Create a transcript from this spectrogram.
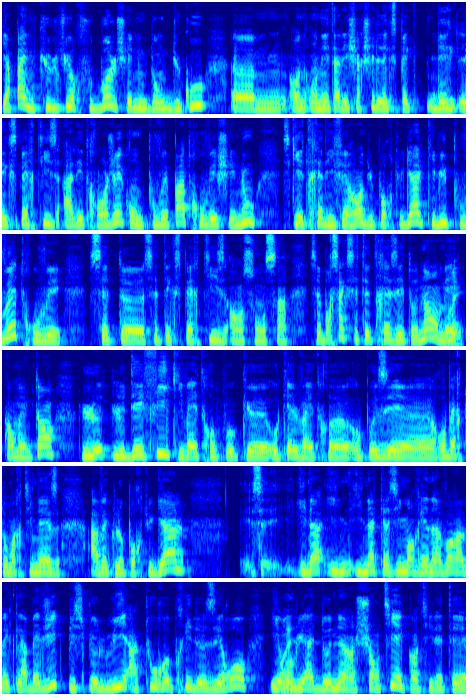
Il n'y a pas une culture football chez nous, donc du coup, euh, on, on est allé chercher de l'expertise à l'étranger qu'on ne pouvait pas trouver chez nous, ce qui est très différent du Portugal, qui lui pouvait trouver cette, euh, cette expertise en son sein. C'est pour ça que c'était très étonnant, mais Ouais. en même temps, le, le défi qui va être que- auquel va être euh, opposé euh, Roberto Martinez avec le Portugal, il n'a il, il n'a quasiment rien à voir avec la Belgique puisque lui a tout repris de zéro et Ouais. on lui a donné un chantier quand il était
